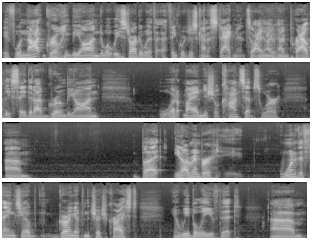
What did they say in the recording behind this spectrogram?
if we're not growing beyond what we started with, I think we're just kind of stagnant. So I, I, I mm-hmm. proudly say that I've grown beyond what my initial concepts were. Um, but you know, I remember one of the things you know, growing up in the Church of Christ, you know, we believe that, um,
